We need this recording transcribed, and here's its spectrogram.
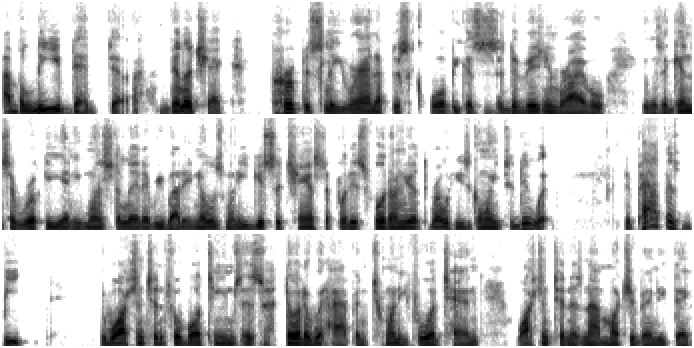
I believe that uh, Belichick purposely ran up the score because it's a division rival. It was against a rookie, and he wants to let everybody knows when he gets a chance to put his foot on your throat, he's going to do it. The Packers beat the Washington football teams as I thought it would happen 24 10. Washington is not much of anything.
